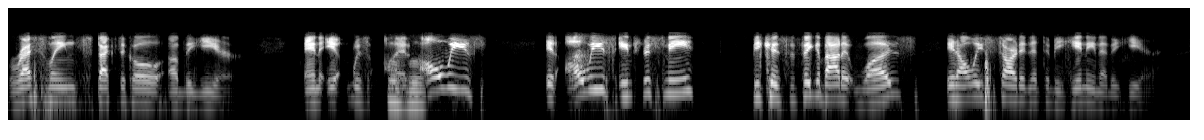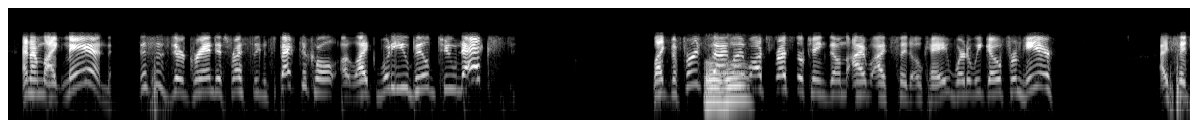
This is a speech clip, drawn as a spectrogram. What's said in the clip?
wrestling spectacle of the year, and it was it Mhm. always it always interests me because the thing about it was it always started at the beginning of the year. And I'm like, man, this is their grandest wrestling spectacle. Uh, Like, what do you build to next? Like the 1st time I Mhm. watched Wrestle Kingdom, I, I said, okay, where do we go from here? I said,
